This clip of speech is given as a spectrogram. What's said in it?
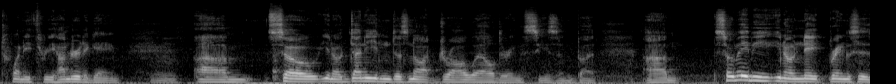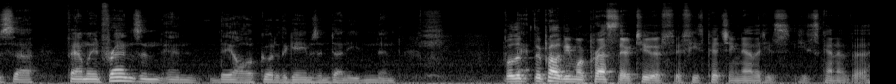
twenty three hundred a game. Um, so you know, Dunedin does not draw well during the season, but um, so maybe you know Nate brings his uh, family and friends, and, and they all go to the games in Dunedin, and Well, there, there'll probably be more press there too if, if he's pitching now that he's he's kind of the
